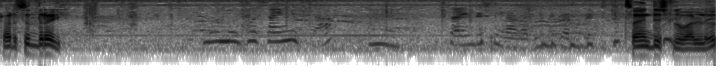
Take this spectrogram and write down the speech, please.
కరిశుద్రయ్ సైంటిస్టులు వాళ్ళు.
